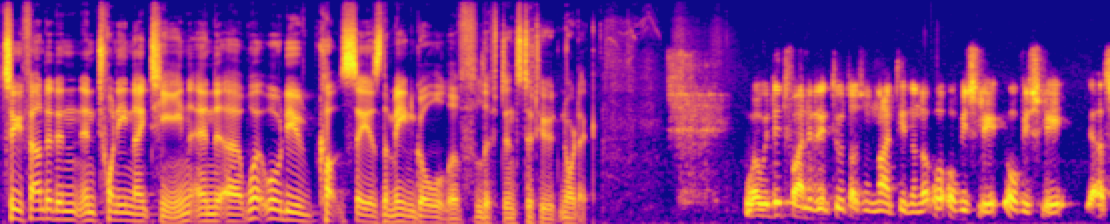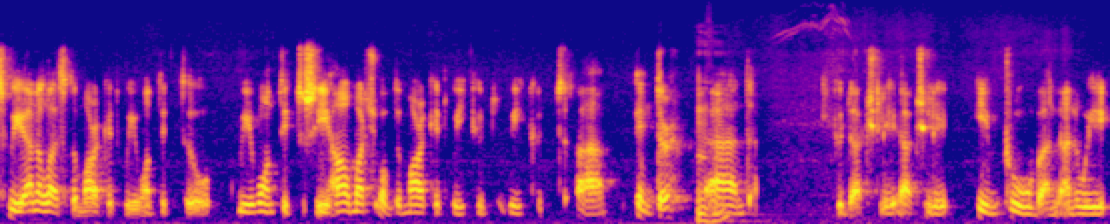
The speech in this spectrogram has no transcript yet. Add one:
So you founded in, in 2019, and uh, what, what would you call, say is the main goal of Lift Institute Nordic? Well, we did find it in 2019, and obviously, obviously, as we analyzed the market, we wanted to we wanted to see how much of the market we could we could uh, enter mm-hmm. and could actually actually improve and, and we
